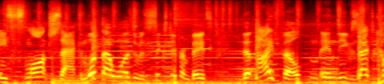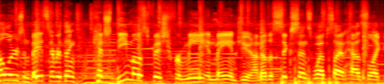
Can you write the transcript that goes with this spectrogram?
a slaunch sack. And what that was, it was six different baits that I felt in the exact colors and baits and everything catch the most fish for me in May and June. I know the 6th Sense website has like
